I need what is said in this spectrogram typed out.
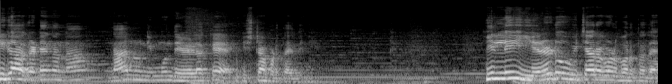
ಈಗ ಆ ಘಟನೆನ ನಾನು ನಿಮ್ಮ ಮುಂದೆ ಹೇಳೋಕ್ಕೆ ಇಷ್ಟಪಡ್ತಾ ಇದ್ದೀನಿ. ಇಲ್ಲಿ ಎರಡು ವಿಚಾರಗಳು ಬರ್ತದೆ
